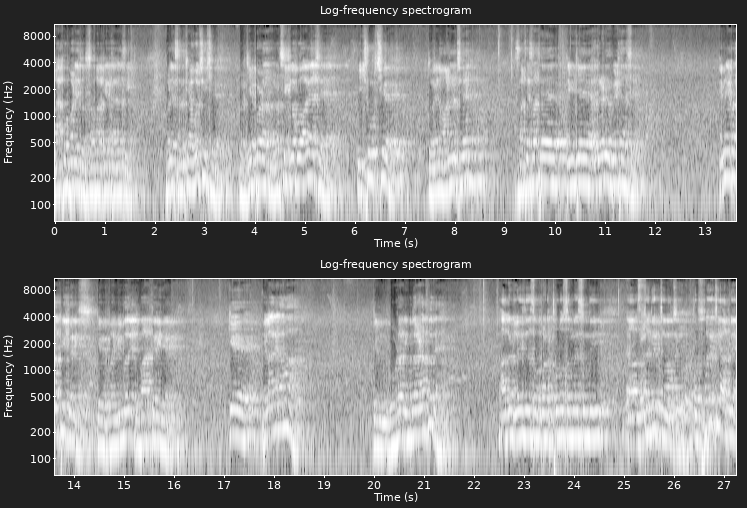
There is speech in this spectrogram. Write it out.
લાખો મળે તો સભા કહેતા નથી. ભલે સંખ્યા ઓછી છે, પણ જે પણ રસિક લોકો આવ્યા છે ઈચ્છુક છે. તો એનો આનંદ છે. સાથે સાથે અહીં જે અગ્રણીઓ બેઠા છે, એમને પણ અપીલ કરીશ કે ભાઈ વિમલે જ વાત કરીને કે પેલા એનામાં જે ઘોડાની ઉદાહરણ આપ્યું ને આગળ લઈ જશો, પણ થોડો સમય સુધી સ્થગિત થયું છે. પણ ફરીથી આપણે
